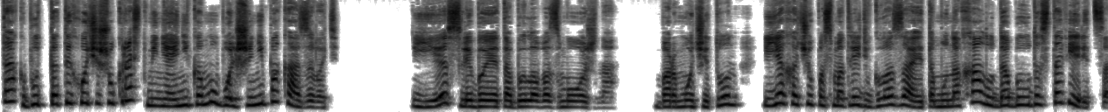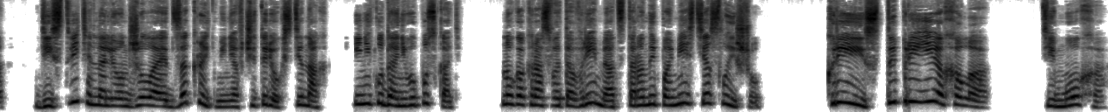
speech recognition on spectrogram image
«Так, будто ты хочешь украсть меня и никому больше не показывать». «Если бы это было возможно», Бормочет он, и я хочу посмотреть в глаза этому нахалу, дабы удостовериться, действительно ли он желает закрыть меня в четырех стенах и никуда не выпускать. Но как раз в это время от стороны поместья слышу. «Крис, ты приехала!» Тимоха,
